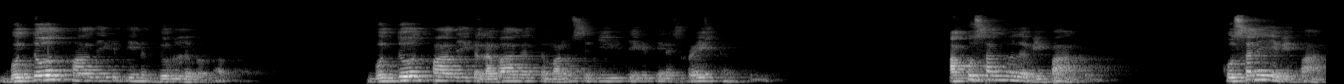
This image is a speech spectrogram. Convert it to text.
බුද්ධෝත්පාදයක තියෙන දුර්ලභ බව. බුද්ධෝත්පාදයක ලබාගත් මනුස්ස ජීවිතයක තියෙන ශ්‍රේෂ්ඨත්වය. අකුසල් වල විපාක. කුසලයේ විපාක.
